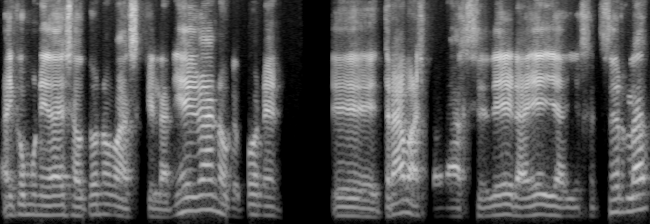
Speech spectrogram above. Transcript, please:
Hay comunidades autónomas que la niegan o que ponen eh, trabas para acceder a ella y ejercerla.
